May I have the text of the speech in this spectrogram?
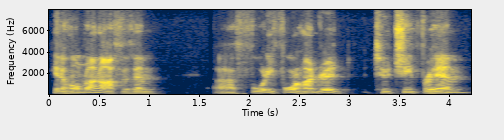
hit a home run off of him. Uh, 4,400, too cheap for him.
